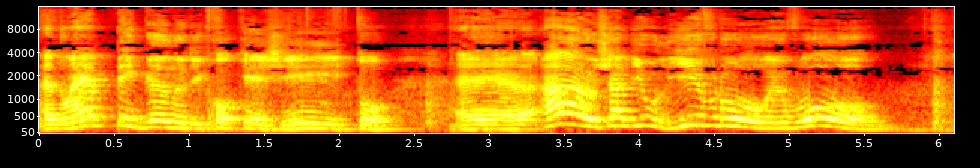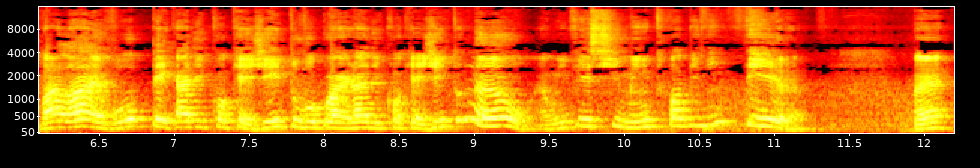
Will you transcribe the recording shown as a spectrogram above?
Né? Não é pegando de qualquer jeito. É, ah, eu já li o livro, eu vou. Vai lá, eu vou pegar de qualquer jeito, vou guardar de qualquer jeito. Não, é um investimento para a vida inteira. Né?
